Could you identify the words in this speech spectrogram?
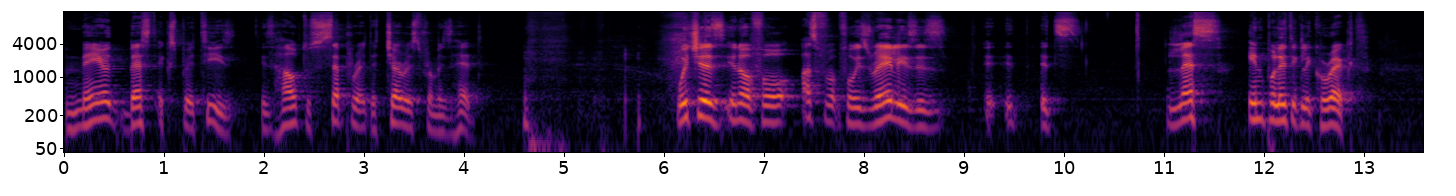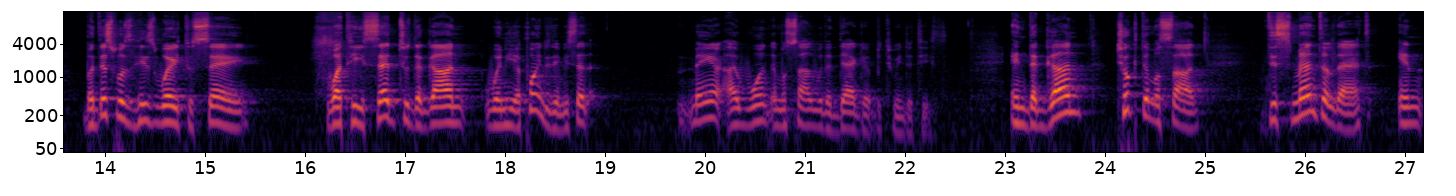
"Meir best expertise is how to separate a terrorist from his head. Which is, you know, for us, for, for Israelis, is it, it, it's less impolitically correct. But this was his way to say what he said to Dagan when he appointed him. He said, Meir, I want a Mossad with a dagger between the teeth. And Dagan took the Mossad, dismantled that, and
